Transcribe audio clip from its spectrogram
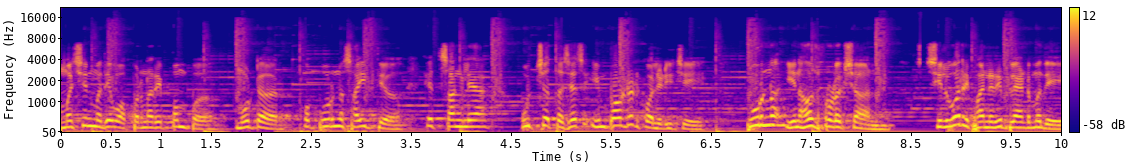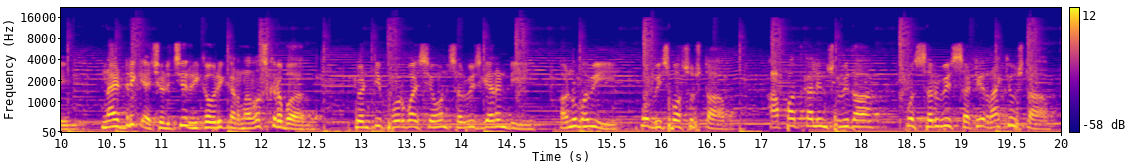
मशीनमध्ये वापरणारे पंप मोटर व पूर्ण साहित्य हे चांगल्या उच्च तसेच इम्पॉर्टंट क्वालिटीचे पूर्ण in house production silver refinery प्लॅन्टमध्ये नायट्रिक ॲसिडची रिकव्हरी करणारा scrubber twenty four by seven service guarantee अनुभवी व विश्वासू स्टाफ आपत्कालीन सुविधा व सर्व्हिससाठी राखीव स्टाफ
